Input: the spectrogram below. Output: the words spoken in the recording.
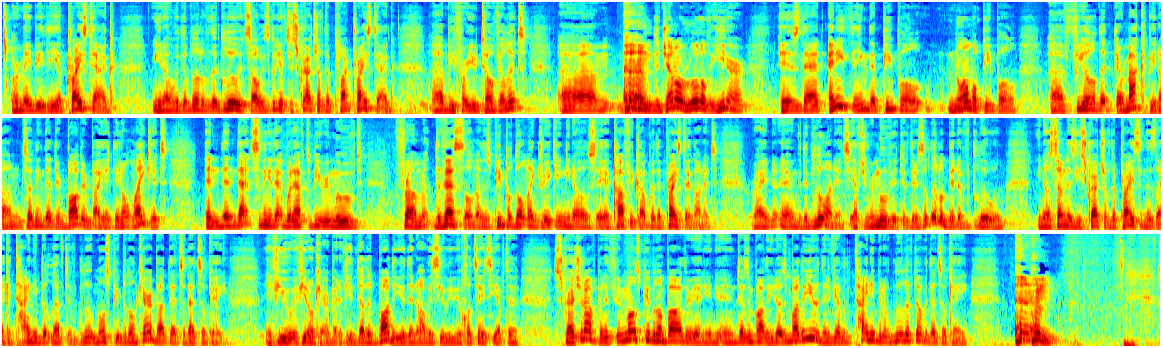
or maybe the uh, price tag you know, with a little of the glue, it's always good. You have to scratch off the price tag uh, before you tovil it. Um, the general rule over here is that anything that people, normal people, uh, feel that they're makpid on, something that they're bothered by it, they don't like it, and then that's something that would have to be removed from the vessel. Now, there's people don't like drinking, you know, say a coffee cup with a price tag on it, right, and with the glue on it. So you have to remove it. If there's a little bit of glue, you know, sometimes you scratch off the price and there's like a tiny bit left of glue. Most people don't care about that, so that's okay. If you if you don't care about it, if it doesn't bother you, then obviously we so you have to scratch it off. But if most people don't bother you and, it doesn't bother you, it doesn't bother you, then if you have a tiny bit of glue left over, that's okay.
